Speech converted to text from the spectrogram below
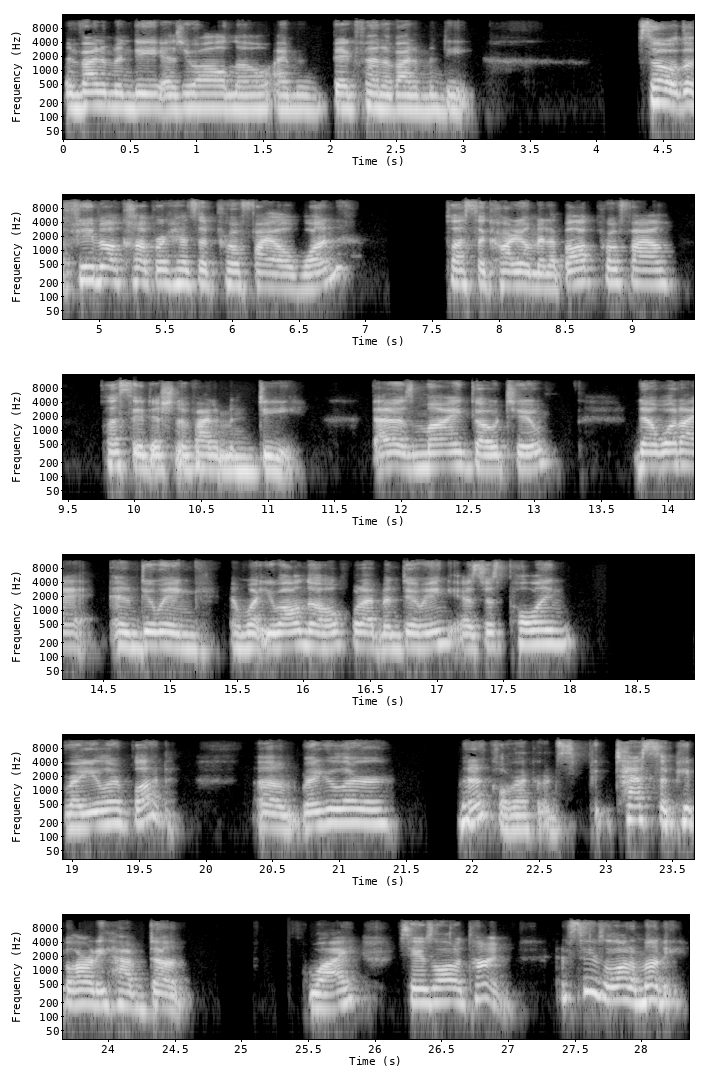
And vitamin D, as you all know, I'm a big fan of vitamin D. So the female comprehensive profile one plus the cardiometabolic profile, plus the addition of vitamin D. That is my go to. Now, what I am doing, and what you all know, what I've been doing is just pulling regular blood, um, regular medical records, tests that people already have done. Why? Saves a lot of time. It saves a lot of money.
